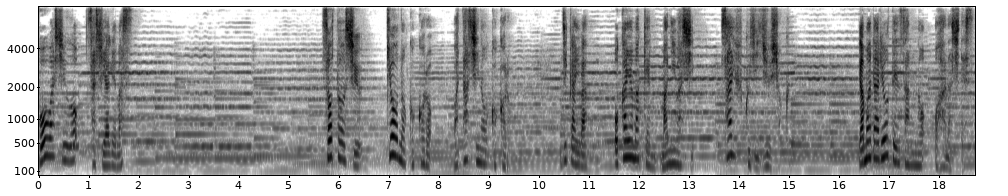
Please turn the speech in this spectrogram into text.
法話集」を差し上げます。曹洞宗「今日の心私の心」次回は岡山県真庭市西福寺住職山田良天さんのお話です。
